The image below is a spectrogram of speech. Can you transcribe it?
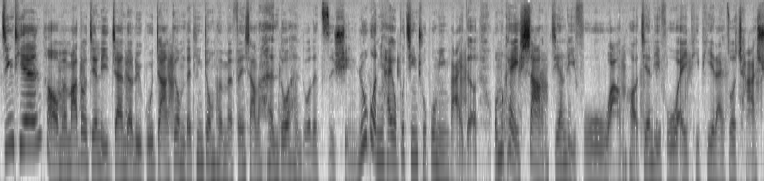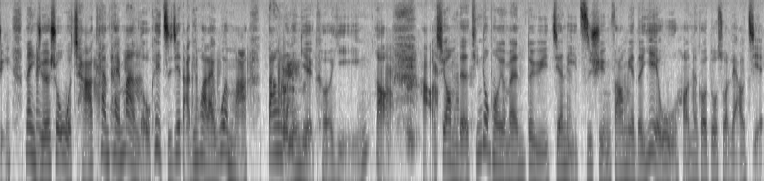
今天好，我们麻豆监理站的吕股长跟我们的听众朋友们分享了很多很多的资讯。如果你还有不清楚、不明白的，我们可以上监理服务网哈，监理服务 APP 来做查询。那你觉得说我查看太慢了，我可以直接打电话来问吗？当然也可以。好，好，希望我们的听众朋友们对于监理资讯方面的业务好能够多所了解。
